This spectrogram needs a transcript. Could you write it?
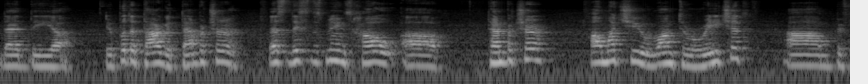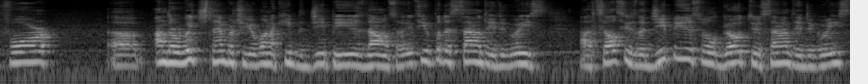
that the uh, you put the target temperature. This this this means how uh, temperature, how much you want to reach it um, before uh, under which temperature you want to keep the GPUs down. So if you put a 70 degrees uh, Celsius, the GPUs will go to 70 degrees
